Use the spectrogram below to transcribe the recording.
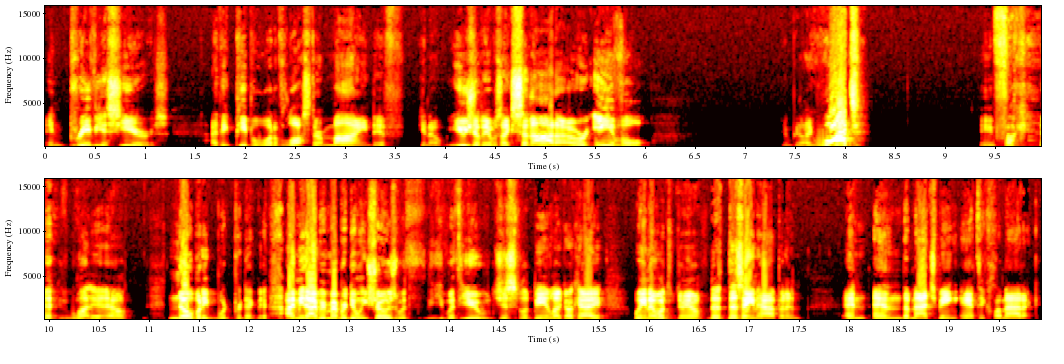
In previous years, I think people would have lost their mind if, you know, usually it was like Sanada or Evil. You'd be like, what? You fucking, what? You know, nobody would predict it. I mean, I remember doing shows with with you, just being like, okay, well, you know what, you know, this, this ain't happening, and and the match being anticlimactic.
